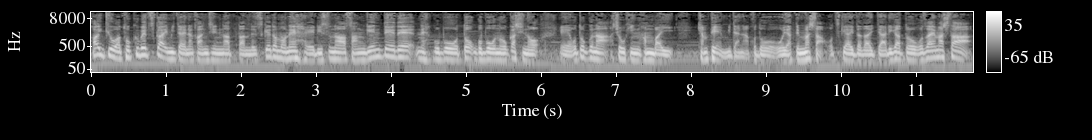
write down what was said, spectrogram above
はい、今日は特別会みたいな感じになったんですけどもね、えリスナーさん限定でね、ごぼうとごぼうのお菓子の、え、お得な商品販売キャンペーンみたいなことをやってみました。お付き合いいただいてありがとうございました。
